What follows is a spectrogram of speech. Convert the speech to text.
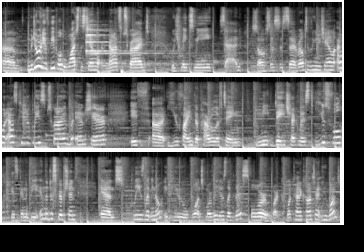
Um, the majority of people who watch this channel are not subscribed, which makes me sad. So since it's a relatively new channel, I would ask you to please subscribe and share if uh, you find the powerlifting meet day checklist useful, it's gonna be in the description. And please let me know if you want more videos like this or what, what kind of content you want.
